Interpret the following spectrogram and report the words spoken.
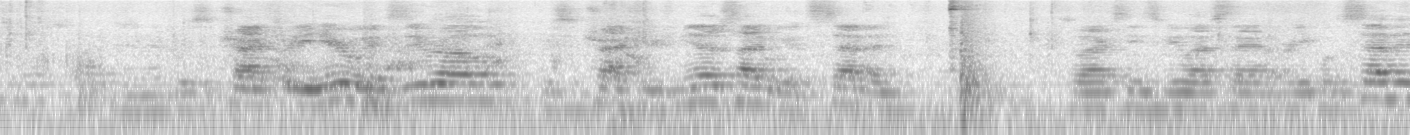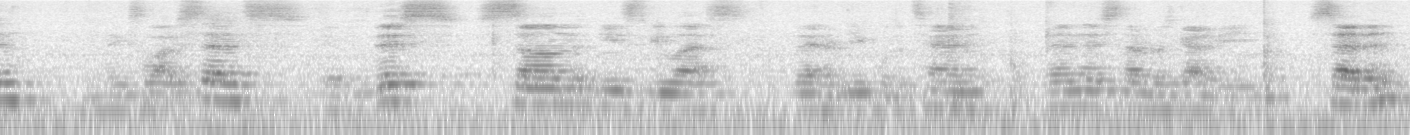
from both sides. And if we subtract three here, we get zero. If we subtract three from the other side, we get seven. So x needs to be less than or equal to seven. It makes a lot of sense. If this sum needs to be less than or equal to ten, then this number's gotta be seven,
